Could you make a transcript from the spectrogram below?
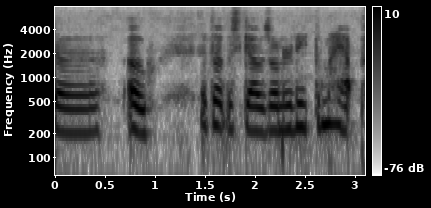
Uh, oh, I thought this guy was underneath the map.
